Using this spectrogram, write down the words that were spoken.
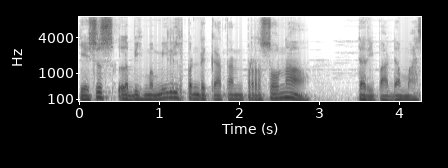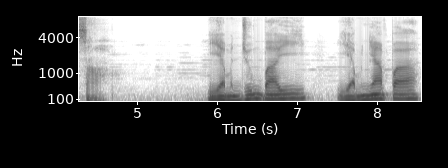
Yesus lebih memilih pendekatan personal daripada massal. Ia menjumpai, ia menyapa,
